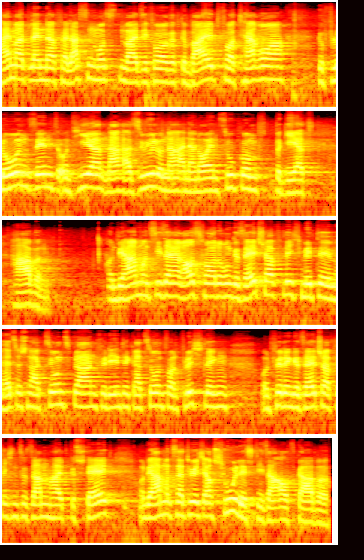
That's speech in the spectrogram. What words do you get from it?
Heimatländer verlassen mussten, weil sie vor Gewalt, vor Terror geflohen sind und hier nach Asyl und nach einer neuen Zukunft begehrt haben. Wir haben uns dieser Herausforderung gesellschaftlich mit dem Hessischen Aktionsplan für die Integration von Flüchtlingen und für den gesellschaftlichen Zusammenhalt gestellt. Wir haben uns natürlich auch schulisch dieser Aufgabe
